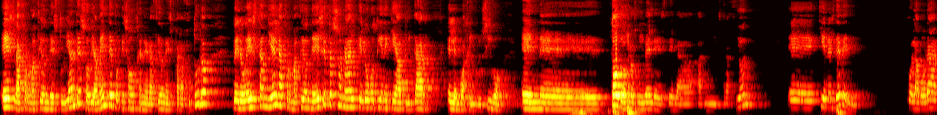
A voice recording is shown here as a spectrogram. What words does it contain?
es la formación de estudiantes, obviamente, porque son generaciones para futuro, pero es también la formación de ese personal que luego tiene que aplicar el lenguaje inclusivo en eh, todos los niveles de la administración, eh, quienes deben colaborar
